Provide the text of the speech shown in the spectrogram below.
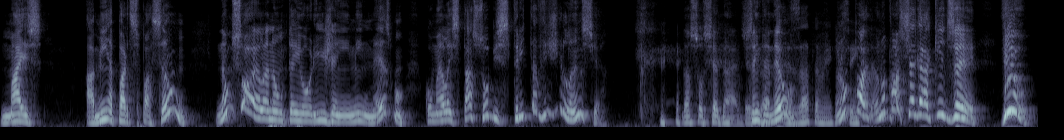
Mas a minha participação, não só ela não tem origem em mim mesmo, como ela está sob estrita vigilância da sociedade. Você entendeu? Exatamente. Eu não, posso, eu não posso chegar aqui e dizer, viu?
